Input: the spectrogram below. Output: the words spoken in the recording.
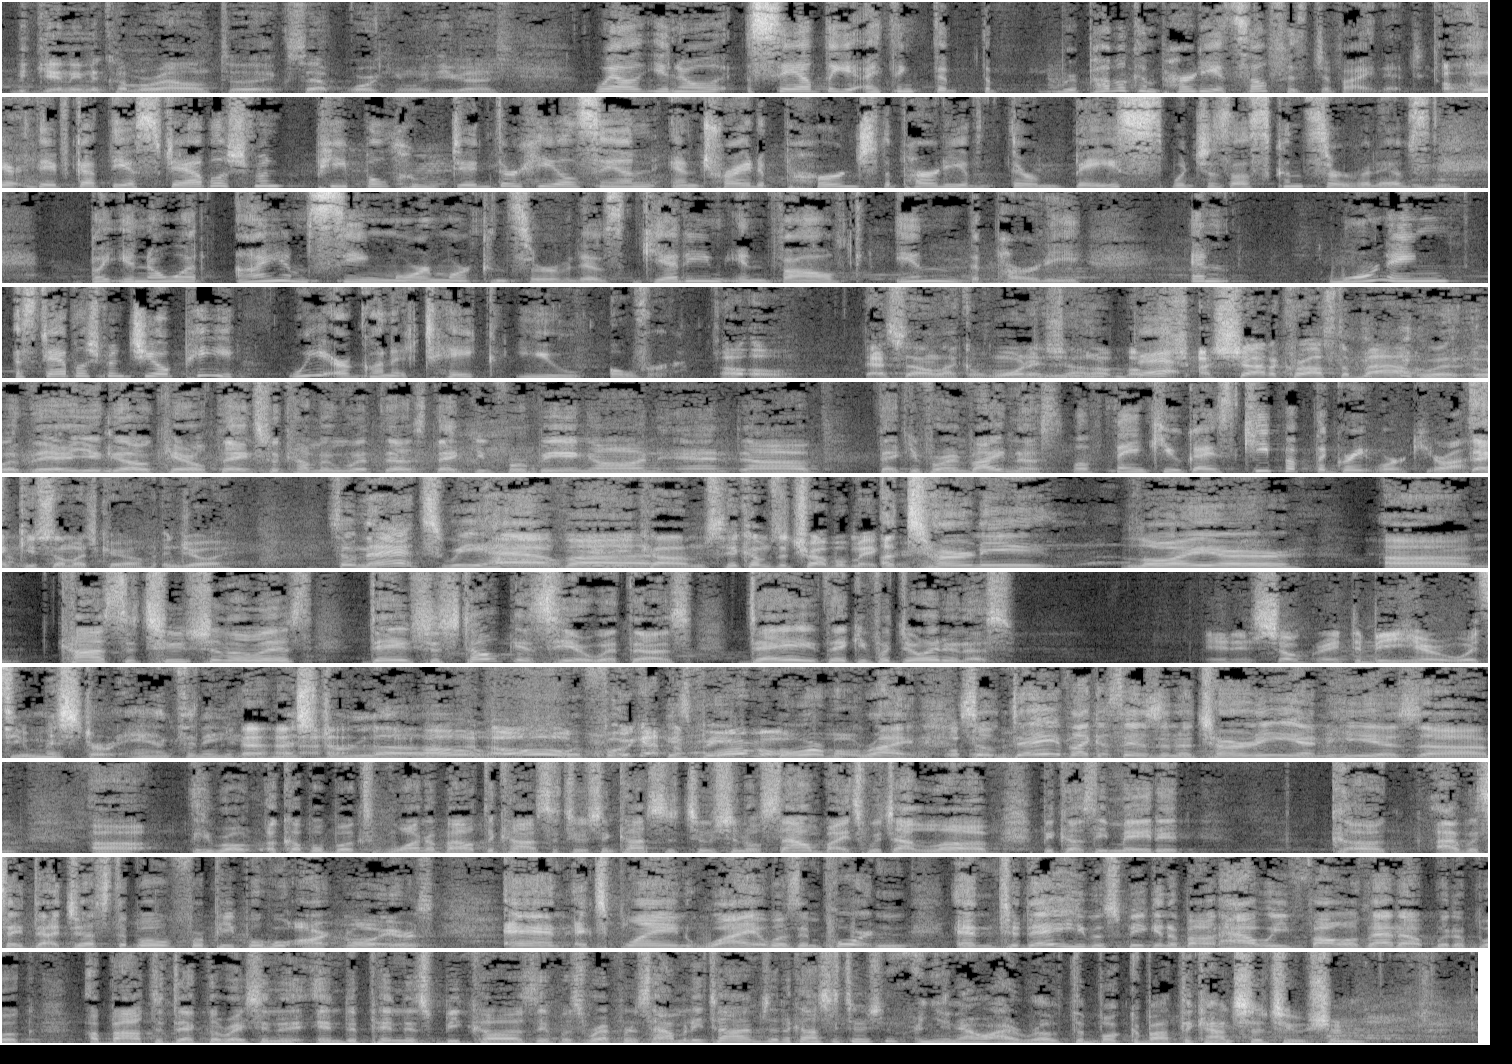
beginning to come around to accept working with you guys? Well, you know, sadly, I think the, the Republican Party itself is divided. Oh. They're, they've got the establishment people who dig their heels in and try to purge the party of their base, which is us conservatives. But you know what? I am seeing more and more conservatives getting involved in the party and warning establishment GOP, we are going to take you over. Uh oh. That sounds like a warning shot. You A- a, bet. a shot across the bow. well, well, there you go, Carol. Thanks for coming with us. Thank you for being on, and uh, thank you for inviting us. Well, thank you guys. Keep up the great work. You're awesome. Thank you so much, Carol. Enjoy. So next we have Uh-oh. Here uh, he comes. Here comes the troublemaker. attorney, lawyer, um, constitutionalist Dave Shestokas here with us. Dave, thank you for joining us. It is so great to be here with you, Mr. Anthony, Mr. Love. Oh, we're we got the formal. formal, right? So Dave, like I said, is an attorney, and he is um, uh, he wrote a couple books. One about the Constitution, constitutional sound bites, which I love because he made it. Uh, I would say digestible for people who aren't lawyers, and explain why it was important. And today he was speaking about how he followed that up with a book about the Declaration of Independence because it was referenced how many times in the Constitution? You know, I wrote the book about the Constitution,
